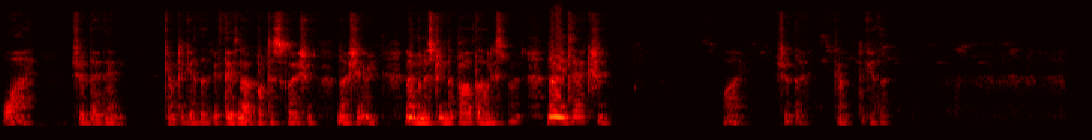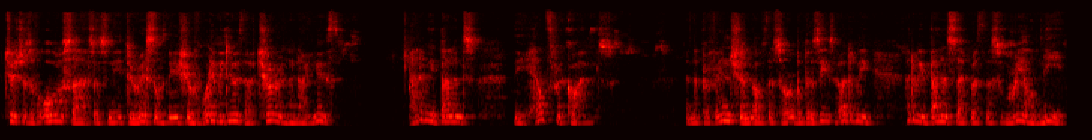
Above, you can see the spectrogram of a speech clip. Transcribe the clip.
Why should they then come together if there's no participation, no sharing, no ministering the power of the Holy Spirit, no interaction? Why? should they come together? Churches of all sizes need to wrestle with the issue of what do we do with our children and our youth? How do we balance the health requirements and the prevention of this horrible disease? How do we how do we balance that with this real need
